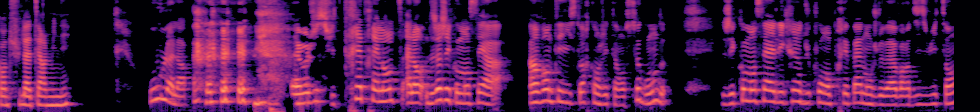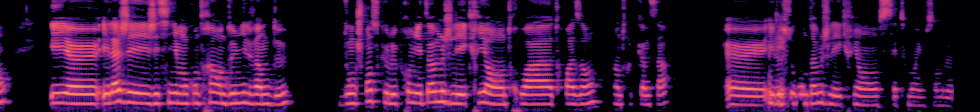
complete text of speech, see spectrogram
quand tu l'as terminé Ouh là là Moi, je suis très très lente. Alors, déjà, j'ai commencé à inventer l'histoire quand j'étais en seconde. J'ai commencé à l'écrire du coup en prépa, donc je devais avoir 18 ans. Et, euh, et là, j'ai signé mon contrat en 2022. Donc, je pense que le premier tome, je l'ai écrit en 3, 3 ans, un truc comme ça. Euh, et le second tome, je l'ai écrit en 7 mois, il me semble,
